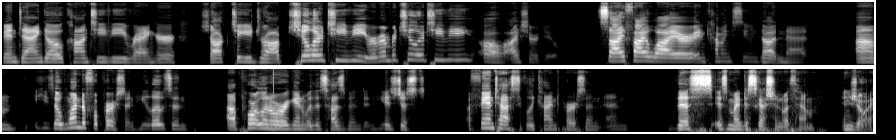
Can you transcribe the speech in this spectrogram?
Fandango, Con TV, Ranger, Shock Till You Drop, Chiller TV. Remember Chiller TV? Oh, I sure do. Sci Fi Wire and ComingSoon.net. Um, he's a wonderful person. He lives in uh, Portland, Oregon with his husband, and he is just a fantastically kind person, and this is my discussion with him. Enjoy.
